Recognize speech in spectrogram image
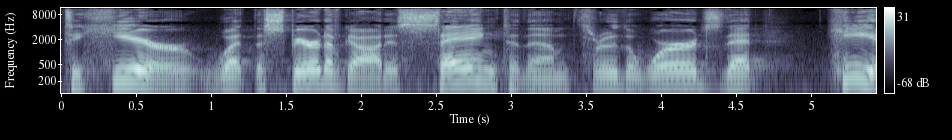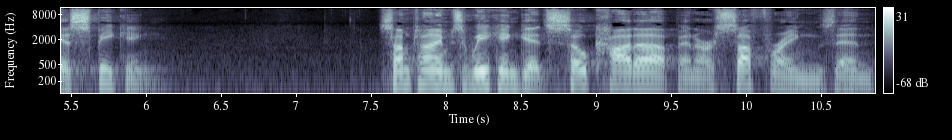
to hear what the Spirit of God is saying to them through the words that he is speaking. Sometimes we can get so caught up in our sufferings and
